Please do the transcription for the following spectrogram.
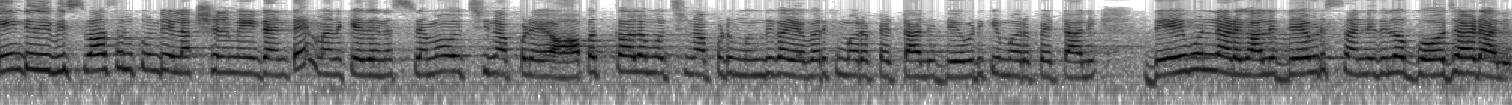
ఏంటిది? విశ్వాసులకు ఉండే లక్షణం ఏంటంటే మనకి ఏదైనా శ్రమ వచ్చినప్పుడు ఆపత్కాలం వచ్చినప్పుడు ముందుగా ఎవరికి మొరపెట్టాలి? దేవుడికి మొరపెట్టాలి. దేవుణ్ణి అడగాలి. దేవుడి సన్నిధిలో గోజాడాలి.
